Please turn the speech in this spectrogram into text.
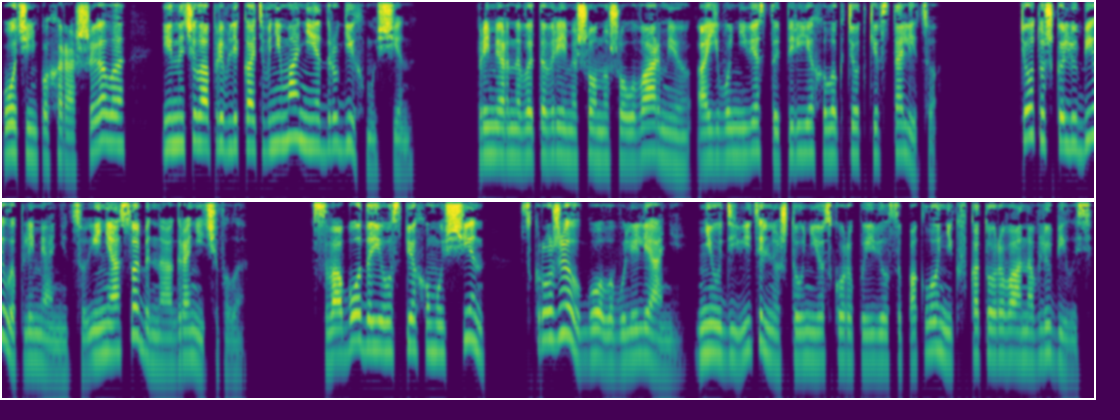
очень похорошела и начала привлекать внимание других мужчин. Примерно в это время Шон ушел в армию, а его невеста переехала к тетке в столицу. Тетушка любила племянницу и не особенно ограничивала. Свобода и успех у мужчин скружил голову Лилиане. Неудивительно, что у нее скоро появился поклонник, в которого она влюбилась.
